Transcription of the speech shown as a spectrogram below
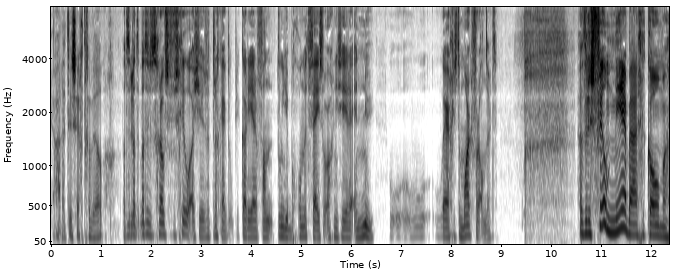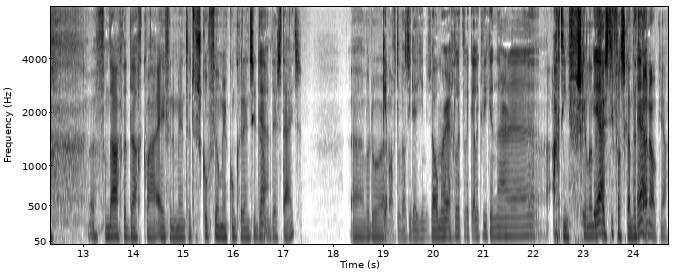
Ja, dat is echt geweldig. Wat, is, wat, wat is het grootste verschil als je zo terugkijkt op je carrière van toen je begon met feesten organiseren en nu? Hoe, hoe, hoe, erg is de markt veranderd? Er is veel meer bijgekomen vandaag de dag qua evenementen. Dus komt veel meer concurrentie dan Ja. destijds. Eh, waardoor Ik heb af en toe wel eens het idee dat je in de zomer echt letterlijk elk weekend naar... eh, eh, 18 verschillende Ja. festivals kan. Dat Ja. kan ook, ja. En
